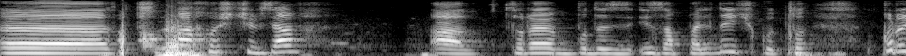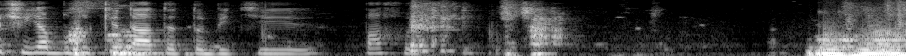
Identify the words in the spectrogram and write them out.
Е, пахощі взяв? А, треба буде з- і запальничку, то. Коротше, я буду кидати тобі ті пахощі. Угу.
